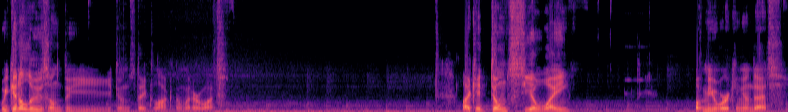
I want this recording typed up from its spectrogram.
We're gonna lose on the Doomsday Clock no matter what. Like I don't see a way of me working on that.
